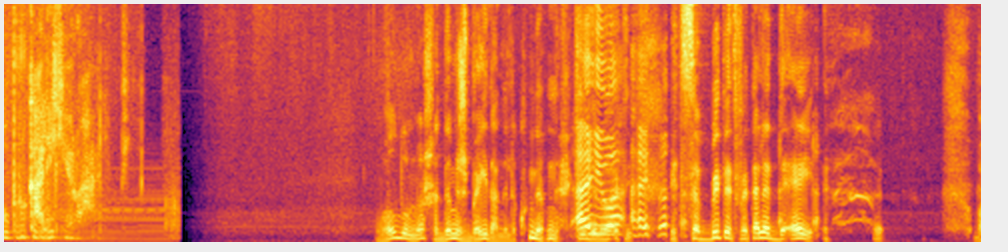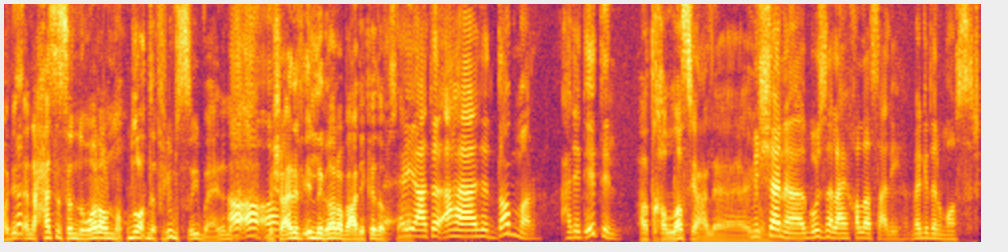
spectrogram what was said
مبروك عليكي يا روح قلبي. برضه المشهد ده مش بعيد عن اللي كنا بنحكيه أيوه دلوقتي. أيوه. اتثبتت في ثلاث دقايق. وبعدين أنا حاسس ان ورا الموضوع ده فيه مصيبة. يعني أنا آه، آه، آه. مش عارف إيه اللي جرى بعد كده هي بصراحه هت- هتتدمر هتتقتل. هتخلصي على مش أنا جوزها اللي هيخلص عليها ماجد المصري.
